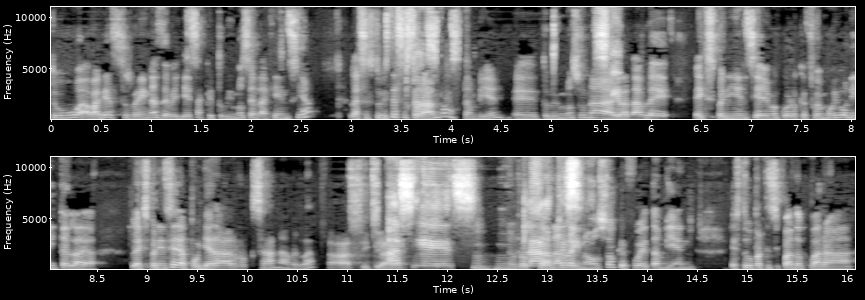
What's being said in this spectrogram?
tú a varias reinas de belleza que tuvimos en la agencia, las estuviste asesorando también. Eh, tuvimos una agradable experiencia. Yo me acuerdo que fue muy bonita la, la experiencia de apoyar a Roxana, ¿verdad? Ah, sí, claro. Así es. Roxana Reynoso, que fue también, estuvo participando para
